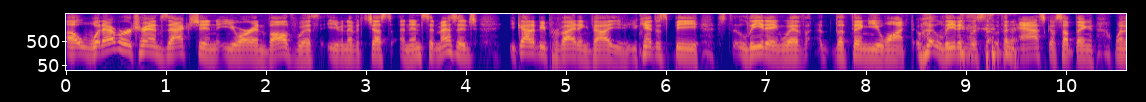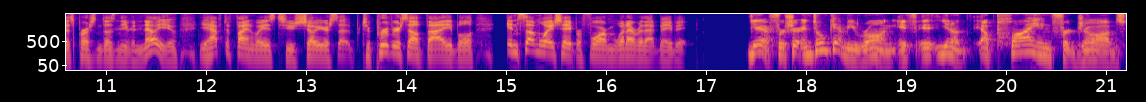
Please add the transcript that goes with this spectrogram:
Uh, whatever transaction you are involved with, even if it's just an instant message, you got to be providing value. You can't just be leading with the thing you want, leading with, with an ask of something when this person doesn't even know you. You have to find ways to show yourself, to prove yourself valuable in some way, shape, or form, whatever that may be. Yeah, for sure. And don't get me wrong, if it, you know, applying for jobs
